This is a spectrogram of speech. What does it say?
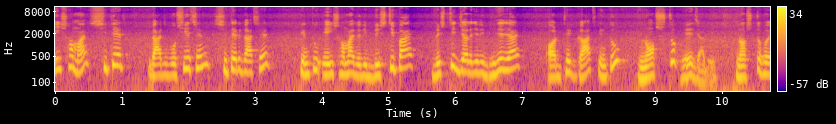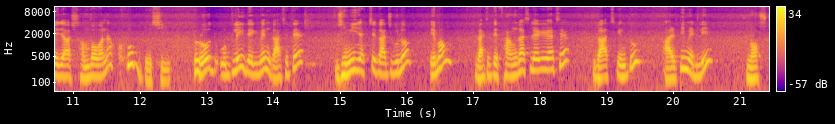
এই সময় শীতের গাছ বসিয়েছেন, শীতের গাছের কিন্তু এই সময় যদি বৃষ্টি পায়, বৃষ্টির জলে যদি ভিজে যায়, অর্ধেক গাছ কিন্তু নষ্ট হয়ে যাবে। নষ্ট হয়ে যাওয়ার সম্ভাবনা খুব বেশি। রোদ উঠলেই দেখবেন গাছেতে ঝিমিয়ে যাচ্ছে গাছগুলো এবং গাছেতে ফাঙ্গাস লেগে গেছে, গাছ কিন্তু আলটিমেটলি নষ্ট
